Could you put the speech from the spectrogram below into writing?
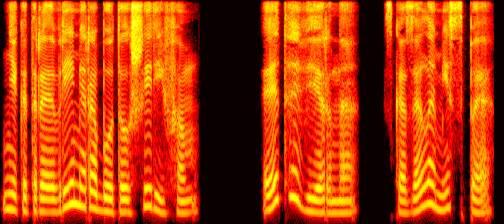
некоторое время работал шерифом. «Это верно», — сказала мисс П.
